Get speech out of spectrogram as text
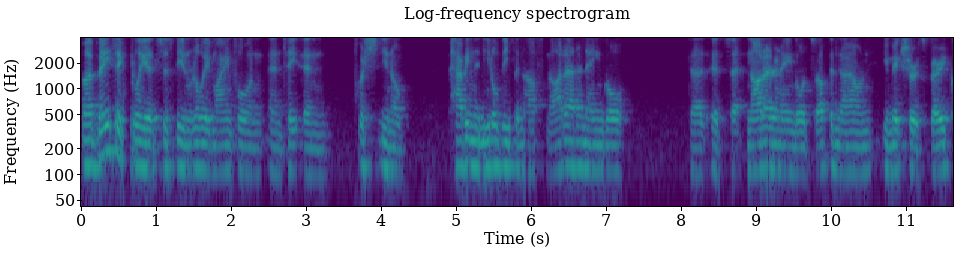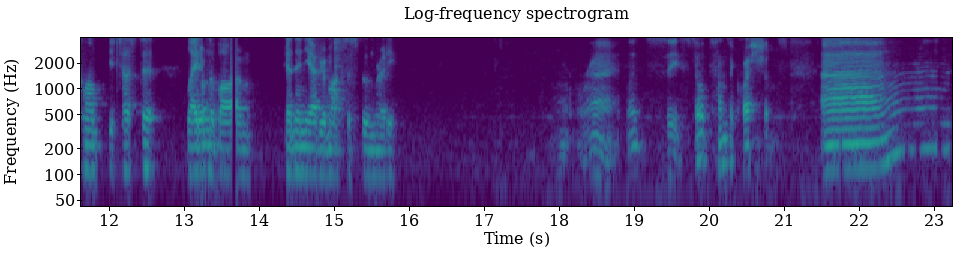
But basically, it's just being really mindful and and take and push. You know, having the needle deep enough, not at an angle. That it's at, not at an angle. It's up and down. You make sure it's very clump. You test it, light on the bottom, and then you have your moxa spoon ready All right, let's see. Still tons of questions. Um,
